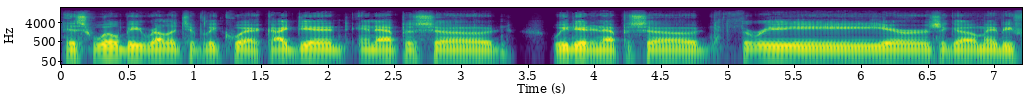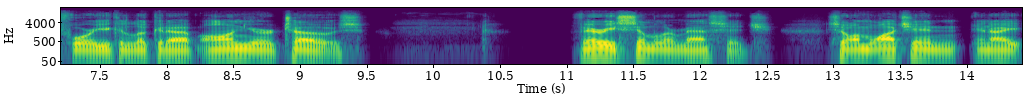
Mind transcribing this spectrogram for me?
This will be relatively quick. I did an episode. We did an episode three years ago, maybe four. You can look it up on your toes very similar message. So I'm watching and I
